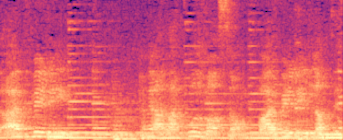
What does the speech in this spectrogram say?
I've I've really, I mean, I like all of our songs, but I really love this.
